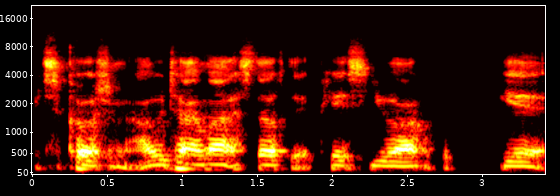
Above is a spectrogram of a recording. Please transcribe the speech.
it's a question. Are we talking about stuff that piss you off? Yeah.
